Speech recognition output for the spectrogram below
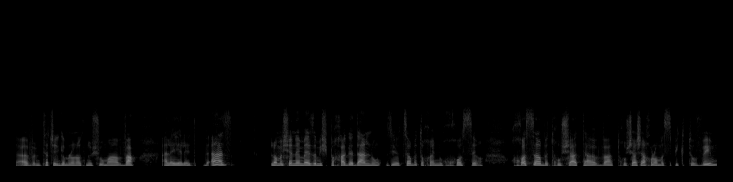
אבל מצד שני גם לא נתנו שום אהבה על הילד. ואז, לא משנה מאיזה משפחה גדלנו, זה יוצר בתוכנו חוסר. חוסר בתחושת אהבה, תחושה שאנחנו לא מספיק טובים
